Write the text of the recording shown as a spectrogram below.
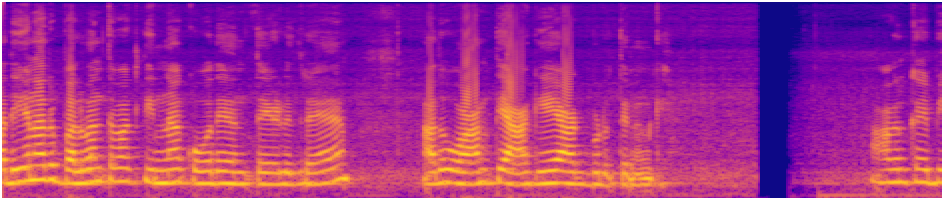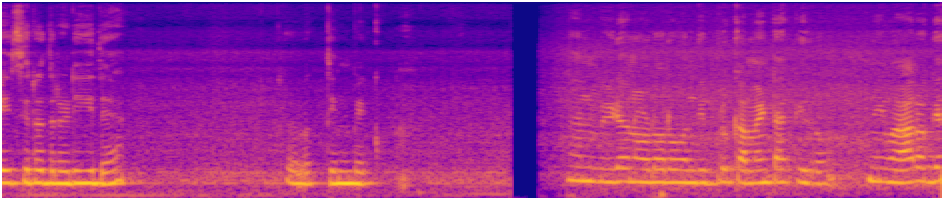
ಅದೇನಾದ್ರೂ ಬಲವಂತವಾಗಿ ತಿನ್ನಕ್ಕೆ ಹೋದೆ ಅಂತ ಹೇಳಿದ್ರೆ ಅದು ವಾಂತಿ ಆಗೇ ಆಗ್ಬಿಡುತ್ತೆ ನನಗೆ. ಹಾಗಲಕಾಯಿ ಬೇಯಿಸಿರೋದು ರೆಡಿ ಇದೆ. ಇವಾಗ ತಿನ್ನಬೇಕು ನನ್ನ ವಿಡಿಯೋ ನೋಡೋರು ಒಂದಿಬ್ಬರು ಕಮೆಂಟ್ ಹಾಕಿದ್ರು, ನೀವು ಆರೋಗ್ಯ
